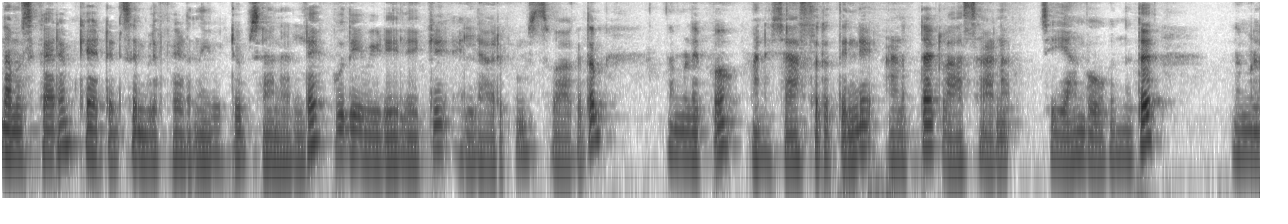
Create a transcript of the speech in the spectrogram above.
നമസ്കാരം. കേട്ടഡ് സിംപ്ലിഫൈഡ് എന്ന യൂട്യൂബ് ചാനലിന്റെ പുതിയ വീഡിയോയിലേക്ക് എല്ലാവർക്കും സ്വാഗതം. നമ്മളിപ്പോൾ മനഃശാസ്ത്രത്തിന്റെ അടുത്ത ക്ലാസ്സാണ് ചെയ്യാൻ പോകുന്നത്. നമ്മൾ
